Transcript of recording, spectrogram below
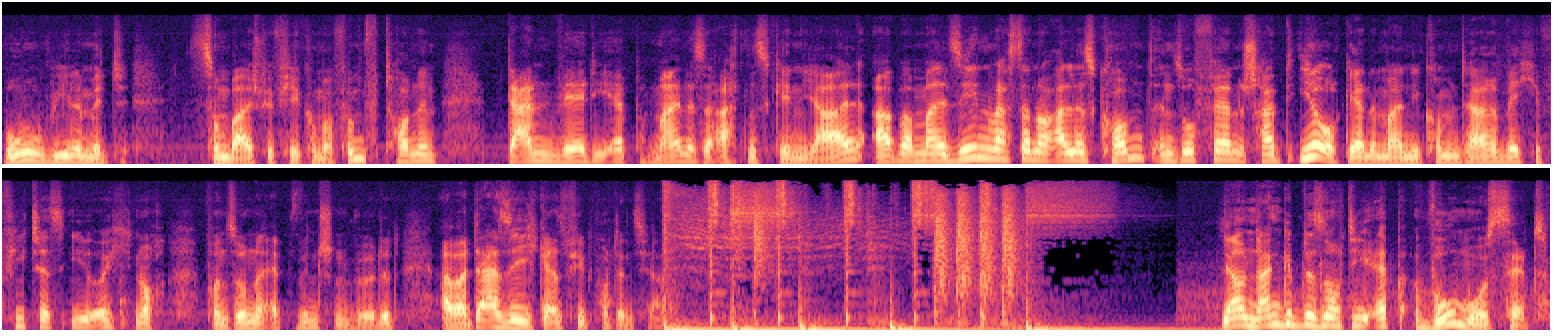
Wohnmobile mit zum Beispiel 4,5 Tonnen dann wäre die App meines Erachtens genial. Aber mal sehen, was da noch alles kommt. Insofern schreibt ihr auch gerne mal in die Kommentare, welche Features ihr euch noch von so einer App wünschen würdet. Aber da sehe ich ganz viel Potenzial. Ja, und dann gibt es noch die App Vomoset.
